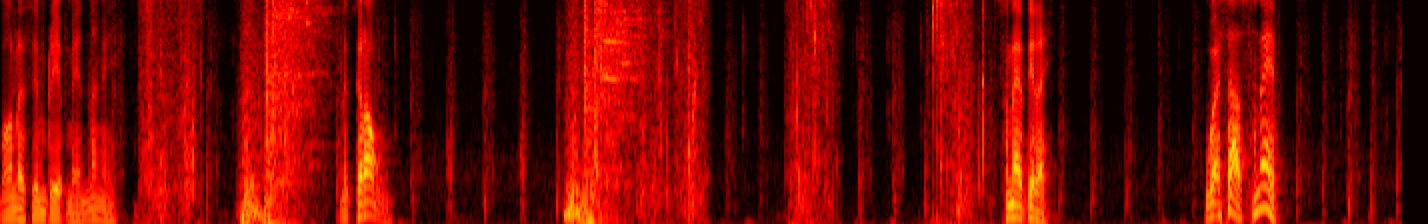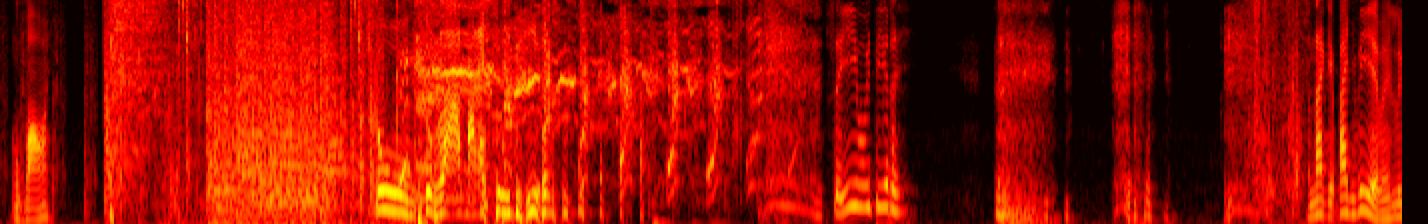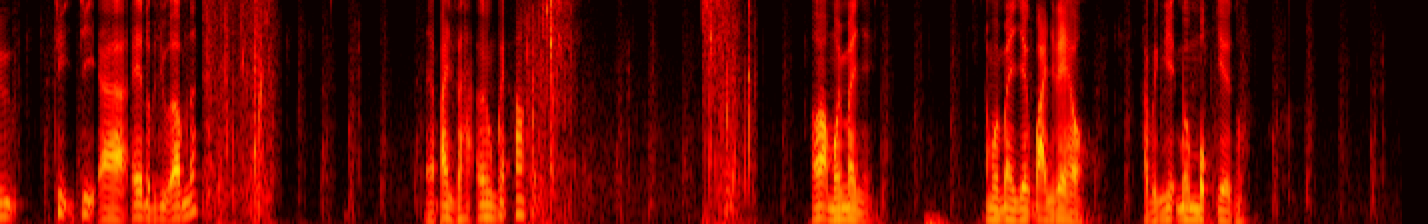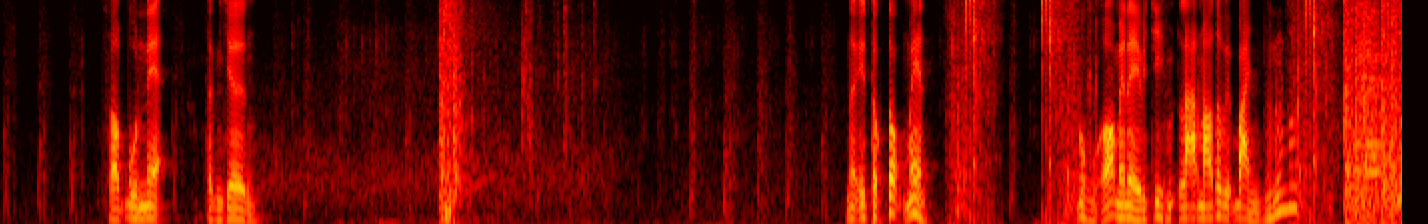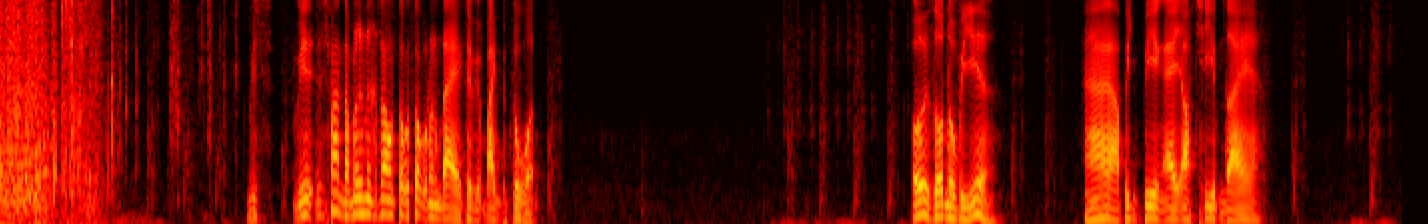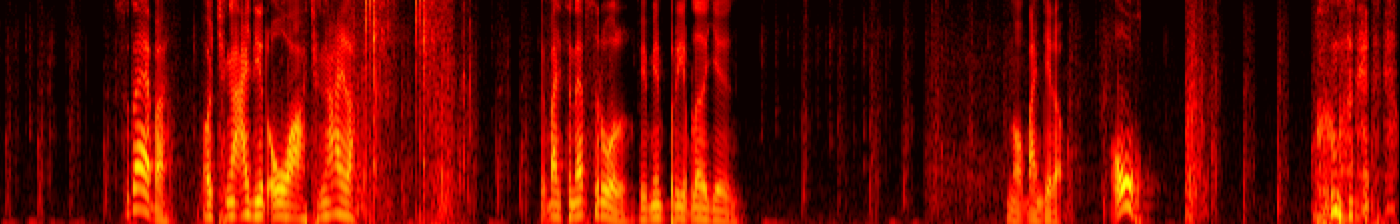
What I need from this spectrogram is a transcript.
បងនៅសៀមរាបមែនហ្នឹងឯងនៅក្រុងស្នេបទៀតហើយវ៉ាក់សាស្នេបអូមកទូទូឡានបាត់អីស៊ីទៀតស៊ីមួយទៀតហើយ Vẽ xả snap. Ủa máu tù tùm là bạn anh xí tiền. Xí mũi tiết đây. Này cái banh vi mày lưu Chị, chị à, EW âm đó. Banh giá ơ mẹ ơ Ờ, môi mình Môi mình dược banh rèo. À, bị nghiệm mơ mục dược rồi សល់4នាក់តឹងជើងនៅអ៊ីតុកតុកមែននោះអូមែនទេវាជិះឡានមកទៅវាបាញ់នោះនោះវាវាស្មានតែនៅក្នុងតុកតុកនឹងដែរគឺវាបាញ់បន្ទួតអឺ zone វាអាអាពីងពីងឯងអស់ឈាមដែរស្ទេបអូ ឆ្ងាយទៀតអូឆ្ងាយឡាវាបាញ់ snap ស្រួលវាមានព្រៀបលើយើងមកបាញ់ទៀតអូ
